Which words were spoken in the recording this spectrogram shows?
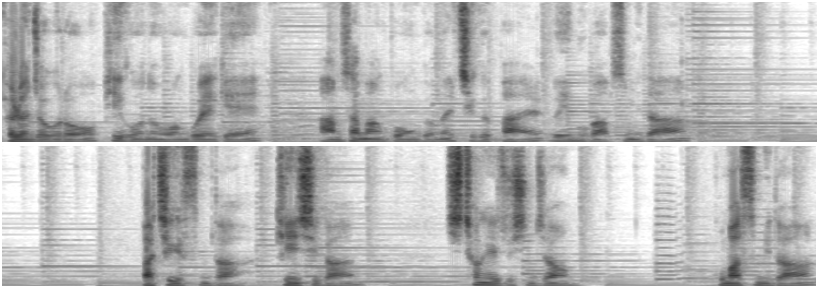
결론적으로 피고는 원고에게 암사망 보험금을 지급할 의무가 없습니다. 마치겠습니다. 긴 시간 시청해 주신 점 고맙습니다.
